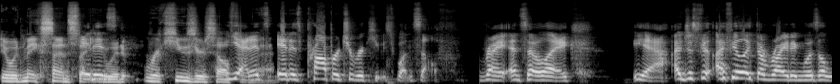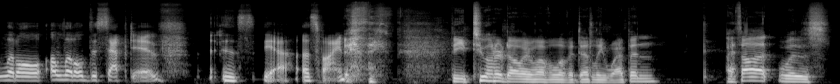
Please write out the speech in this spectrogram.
it would make sense that you is- would recuse yourself. yeah it's that. it is proper to recuse oneself right and so like yeah i just feel i feel like the writing was a little a little deceptive It's- yeah that's fine the two hundred dollar level of a deadly weapon. I thought was.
